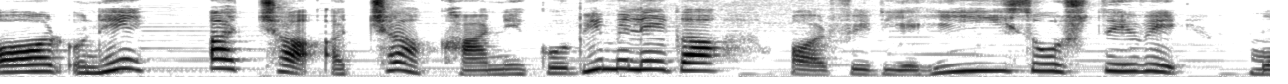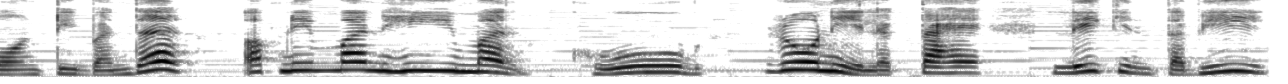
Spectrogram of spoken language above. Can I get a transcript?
और उन्हें अच्छा अच्छा खाने को भी मिलेगा। और फिर यही सोचते हुए मोंटी बंदर अपने मन ही मन खूब रोने लगता है, लेकिन तभी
